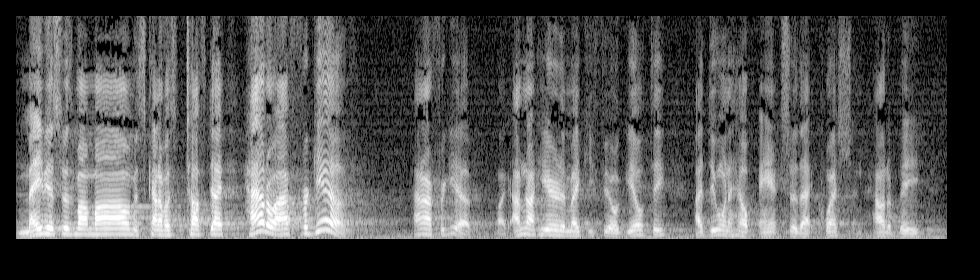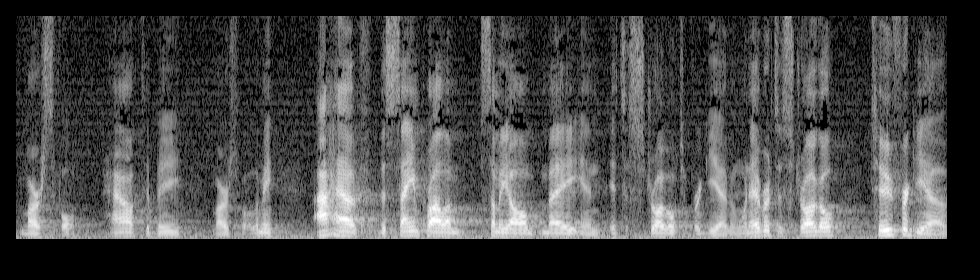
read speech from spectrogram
maybe it's with my mom. It's kind of a tough day. How do I forgive? How do I forgive? Like, I'm not here to make you feel guilty. I do want to help answer that question how to be merciful. How to be merciful. Let me. I have the same problem some of y'all may, and it's a struggle to forgive. And whenever it's a struggle to forgive,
